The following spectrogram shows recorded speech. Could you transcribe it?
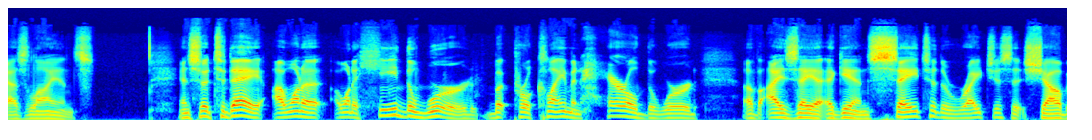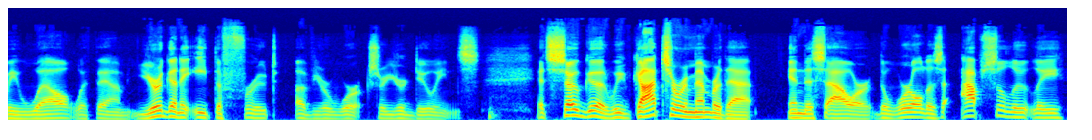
as lions. And so today I want to I want to heed the word but proclaim and herald the word of Isaiah again say to the righteous, it shall be well with them. You're going to eat the fruit of your works or your doings. It's so good. We've got to remember that in this hour. The world is absolutely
